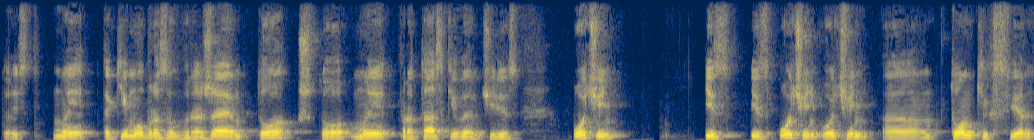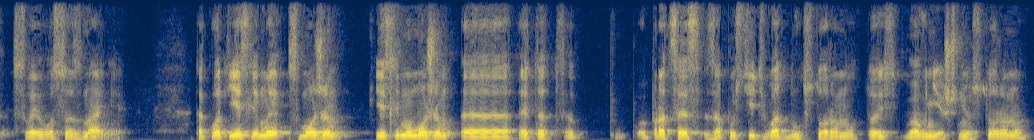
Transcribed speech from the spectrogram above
То есть мы таким образом выражаем то, что мы протаскиваем через очень из, из очень-очень э, тонких сфер своего сознания. Так вот, если мы сможем, если мы можем э, этот процесс запустить в одну сторону, то есть во внешнюю сторону,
